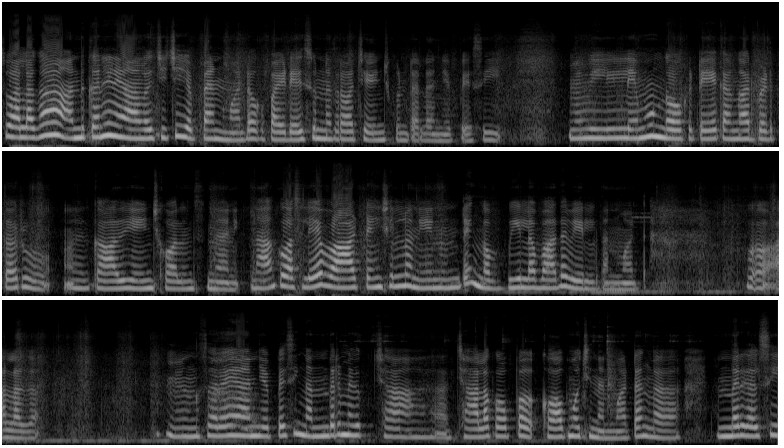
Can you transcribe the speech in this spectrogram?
సో అలాగా అందుకని నేను ఆలోచించి చెప్పాను అనమాట ఒక ఫైవ్ డేస్ ఉన్న తర్వాత చేయించుకుంటారని చెప్పేసి. వీళ్ళేమో ఇంకా ఒకటే కంగారు పెడతారు. కాదు చేయించుకోవాల్సింది అని నాకు అసలే వా టెన్షన్లో నేను ఉంటే ఇంకా వీళ్ళ బాధ వీళ్ళదనమాట అలాగా. సరే అని చెప్పేసి ఇంక అందరి మీద చా చాలా కోప కోపం వచ్చిందనమాట. ఇంకా అందరు కలిసి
